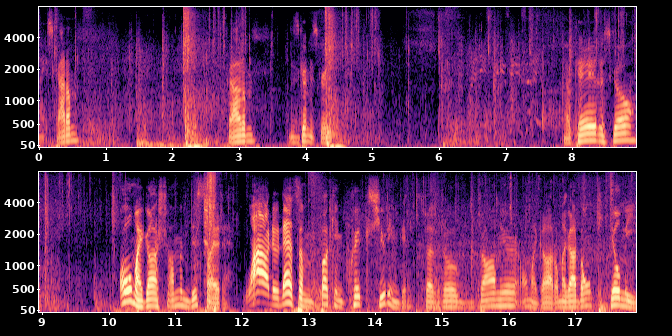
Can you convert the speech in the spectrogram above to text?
Nice, got him. Got him. This gun is great. Okay, let's go. Oh my gosh, I'm on this side. Wow, dude, that's some fucking quick shooting there. Try to throw bomb here. Oh my god, oh my god, don't kill me.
